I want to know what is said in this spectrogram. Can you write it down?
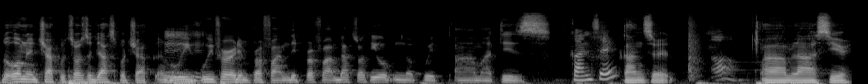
the opening track, which was the gospel track, and we've we've heard him perform. Did perform? That's what he opened up with um at his Concert? concert Oh. um last year.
